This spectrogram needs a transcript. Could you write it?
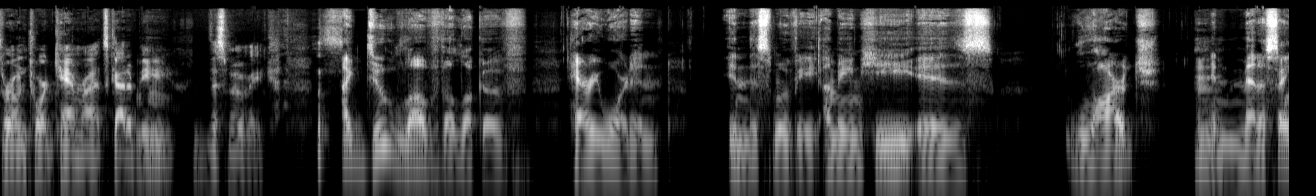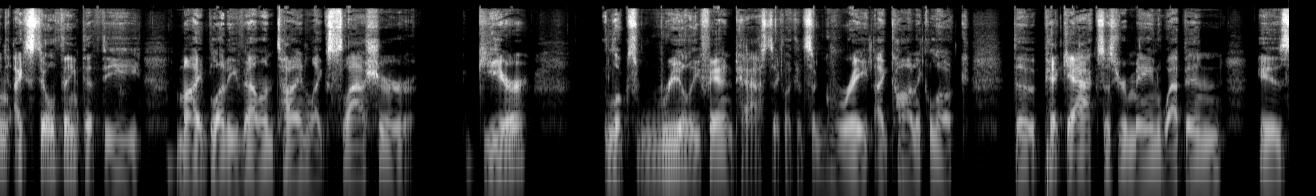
thrown toward camera it's got to be mm-hmm. this movie. I do love the look of harry warden in this movie. I mean he is large mm-hmm. and menacing. I still think that the My Bloody Valentine like slasher gear looks really fantastic. Like it's a great iconic look. The pickaxe as your main weapon is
